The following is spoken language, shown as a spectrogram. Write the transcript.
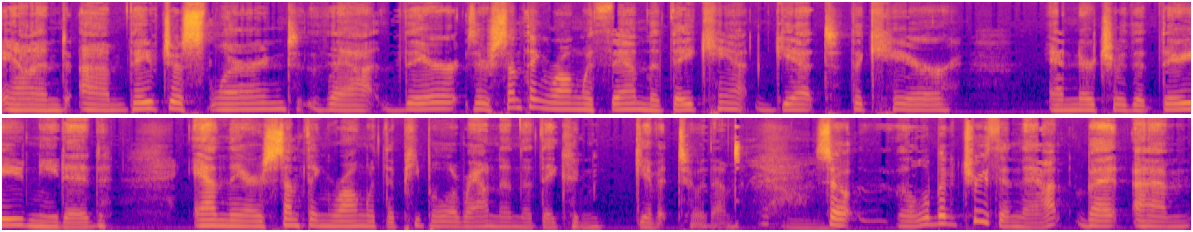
And um, they've just learned that there, there's something wrong with them that they can't get the care and nurture that they needed. And there's something wrong with the people around them that they couldn't give it to them. So a little bit of truth in that, but um,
